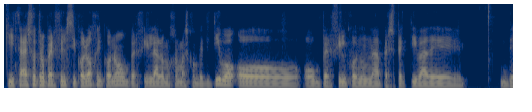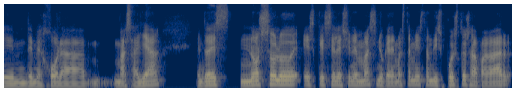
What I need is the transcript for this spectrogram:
quizá es otro perfil psicológico, ¿no? Un perfil a lo mejor más competitivo o, un perfil con una perspectiva de, de- de mejora más allá. Entonces, no solo es que se lesionen más, sino que además también están dispuestos a pagar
